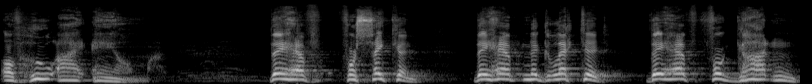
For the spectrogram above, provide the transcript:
of who I am. They have forsaken, they have neglected, they have forgotten,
